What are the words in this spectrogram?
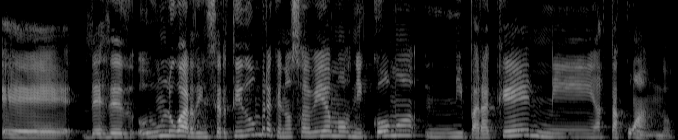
Eh, desde un lugar de incertidumbre que no sabíamos ni cómo, ni para qué, ni hasta cuándo.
